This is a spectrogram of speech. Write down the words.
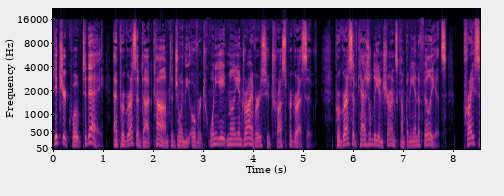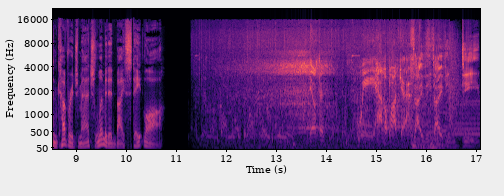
Get your quote today at progressive.com to join the over 28 million drivers who trust Progressive. Progressive Casualty Insurance Company and Affiliates. Price and coverage match limited by state law. Houston, we have a podcast. Diving, diving deep,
